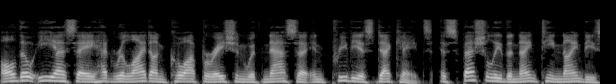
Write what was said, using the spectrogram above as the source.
Although ESA had relied on cooperation with NASA in previous decades, especially the 1990s,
